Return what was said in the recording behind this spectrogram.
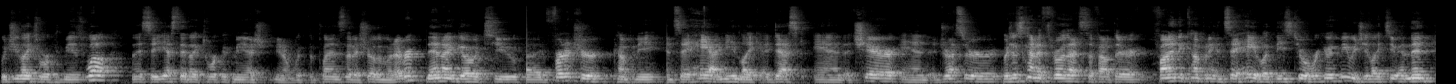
Would you like to work with me as well? And they say, yes, they'd like to work with me, I you know, with the plans that I show them, whatever. Then I go to a furniture company and say, hey, I need like a desk and a chair and a dresser. But just kind of throw that stuff out there. Find a company and say, hey, look, these two are working with me. Would you like to? And then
